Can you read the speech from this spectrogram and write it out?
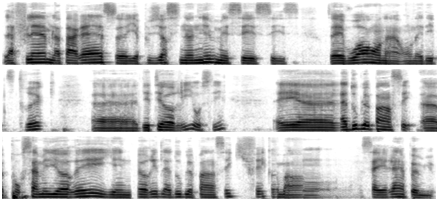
la flemme, la paresse. il y a plusieurs synonymes, mais c'est, vous allez voir, on a, des petits trucs, des théories aussi. Et la double pensée. pour s'améliorer, il y a une théorie de la double pensée qui fait comment ça irait un peu mieux.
